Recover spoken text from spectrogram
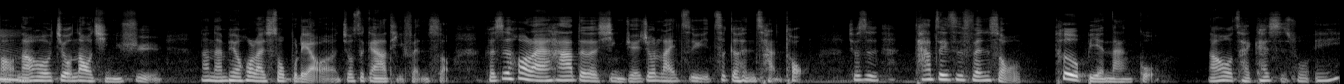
好，然后就闹情绪。那男朋友后来受不了了，就是跟她提分手。可是后来她的醒觉就来自于这个很惨痛，就是她这次分手。特别难过，然后才开始说：“哎，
